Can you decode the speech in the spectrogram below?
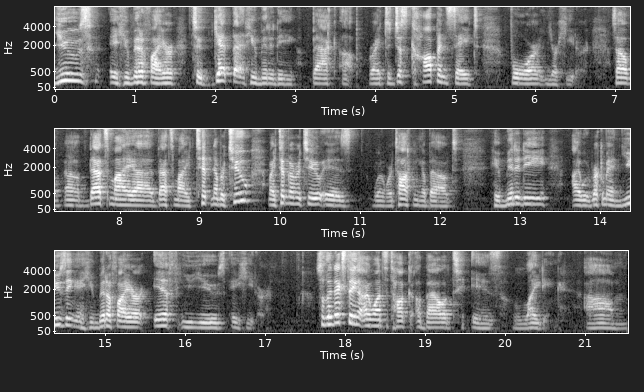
use a humidifier to get that humidity back up, right? To just compensate for your heater. So um, that's my uh, that's my tip number two. My tip number two is when we're talking about humidity I would recommend using a humidifier if you use a heater. So the next thing I want to talk about is lighting. Um,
